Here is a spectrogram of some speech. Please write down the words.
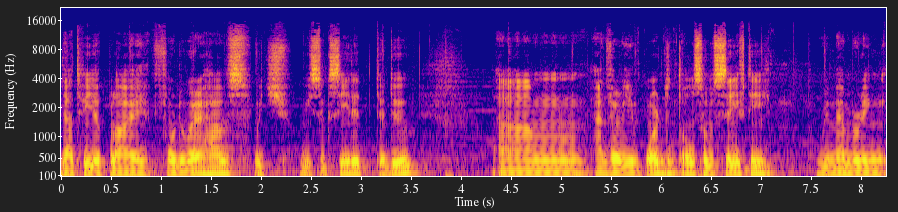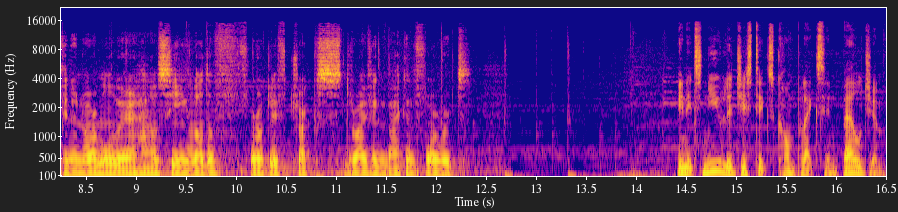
that we apply for the warehouse, which we succeeded to do. Um, and very important, also safety. Remembering in a normal warehouse, seeing a lot of forklift trucks driving back and forward. In its new logistics complex in Belgium,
